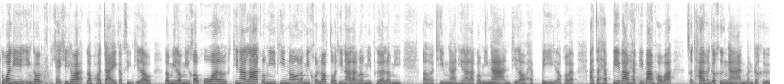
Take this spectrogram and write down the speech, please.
ทุกวันนี้อิงก็แค่คิดแค่ว่าเราพอใจกับสิ่งที่เราเรามีเรามีครอบครัวเราที่น่ารัก เรามีพี่น้องเรามีคนรอบตัวที่น่ารัก เรามีเพื่อนเรามีเอ่อทีมงานที่น่ารัก เรามีงานที่เราแฮปปี้เราก็แบบอาจจะแฮปปี้บ้างแฮปปี้บ้างเพราะว่าสุดท้ายมันก็คืองานมันก็คือ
